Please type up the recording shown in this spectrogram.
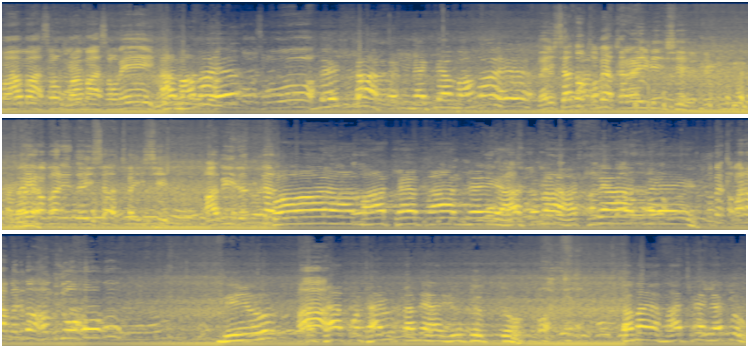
મામા સૌ મામા સૌ મામા દૈસા કરી નાખ્યા મામા દૈસા તો તમે કરાવી છે. અમારી દૈસા થઈ છે. આવી રત્ના પણ આ માર માથે પાગ નહીં હાથમાં હથિયાર નહીં. તમે તમારા મનમાં સમજો હો. બીજું હા. કથા તમે લીધું છો તમારા માથે જ હતું.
